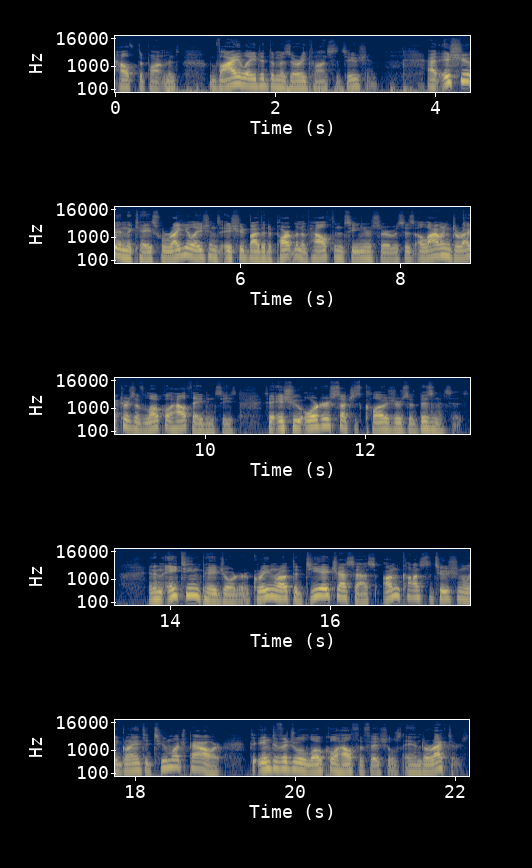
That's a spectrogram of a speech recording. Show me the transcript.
health departments violated the Missouri Constitution. At issue in the case were regulations issued by the Department of Health and Senior Services allowing directors of local health agencies to issue orders such as closures of businesses. In an 18 page order, Green wrote that DHSS unconstitutionally granted too much power to individual local health officials and directors.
